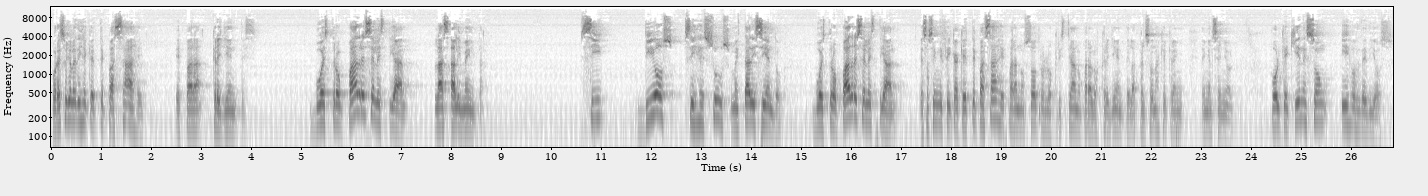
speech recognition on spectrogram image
por eso yo le dije que este pasaje es para creyentes, vuestro Padre Celestial las alimenta. Si Dios, si Jesús me está diciendo, vuestro Padre Celestial eso significa que este pasaje es para nosotros los cristianos, para los creyentes, las personas que creen en el Señor. Porque quienes son hijos de Dios,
